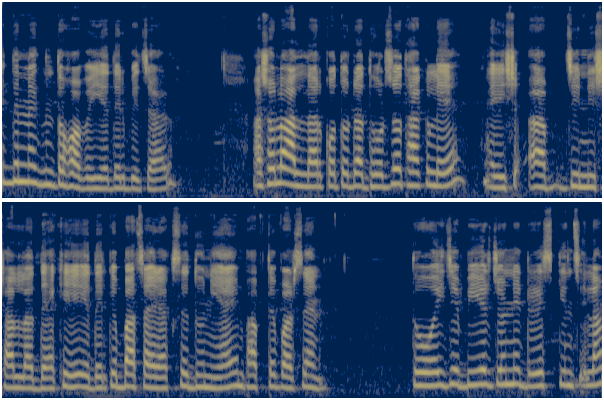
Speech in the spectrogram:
একদিন না একদিন তো হবেই এদের বিচার। আসলে আল্লাহর কতটা ধৈর্য থাকলে এই জিনিস আল্লাহ দেখে এদেরকে বাঁচায় রাখছে দুনিয়ায়, ভাবতে পারছেন? তো এই যে বিয়ের জন্য ড্রেস কিনছিলাম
